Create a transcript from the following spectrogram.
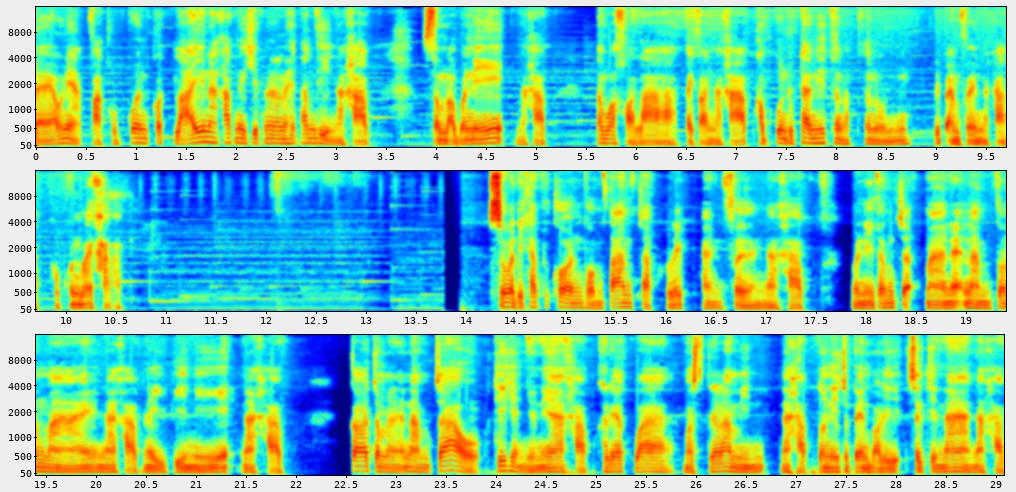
แล้วเนี่ยฝากรบกวนกดไลค์นะครับ ในคลิปนั้นให้ตั้มทีนะครับสำหรับวันนี้นะครับตั้มก็ขอลาไปก่อนนะครับ ขอบคุณทุกท่านที่สนับสนุนดิปแอนเฟิร์นนะครับขอบคุณมากครับ สวัสดีครับทุกคนผมตั้มจาก Lip and Fern นนะครับ วันนี้ตั้มจะมาแนะนำต้นไม้นะครับใน EP นี้นะครับ ก็จะมาแนะนำเจ้าที่เห็นอยู่เนี่ยครับเขาเรียกว่า m o s t e r a Mint นะครับตัวนี้จะเป็นบริสเกนานะครับ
